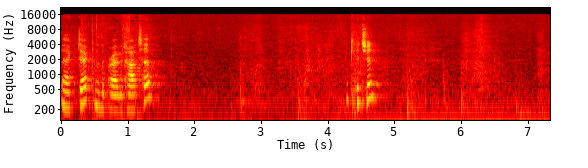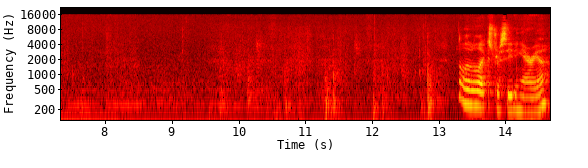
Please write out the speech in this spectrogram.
Back deck with a private hot tub. The kitchen. A little extra seating area.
